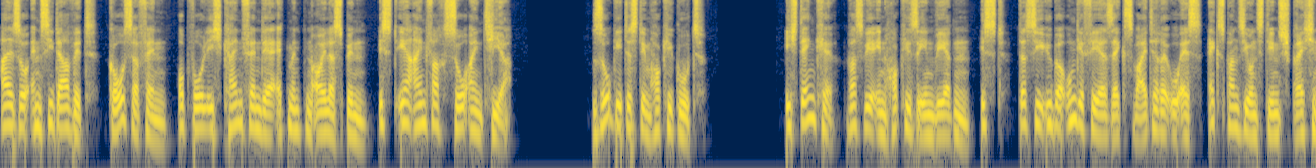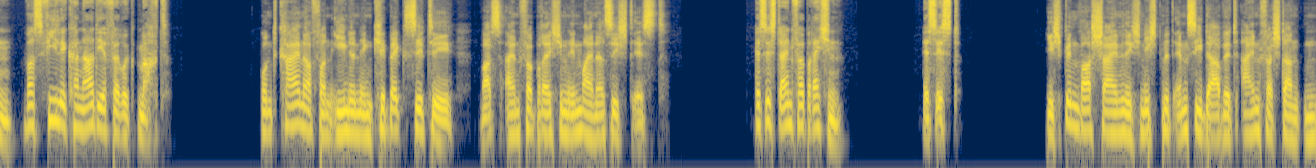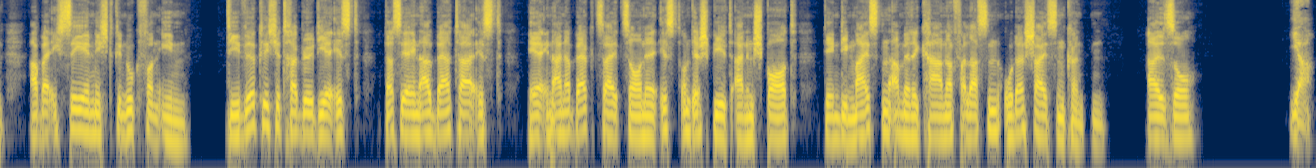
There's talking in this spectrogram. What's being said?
Also MC David, großer Fan, obwohl ich kein Fan der Edmonton Oilers bin, ist er einfach so ein Tier. So geht es dem Hockey gut. Ich denke, was wir in Hockey sehen werden, ist, dass sie über ungefähr sechs weitere US-Expansionsteams sprechen, was viele Kanadier verrückt macht. Und keiner von ihnen in Quebec City, was ein Verbrechen in meiner Sicht ist. Es ist ein Verbrechen. Es ist. Ich bin wahrscheinlich nicht mit MC David einverstanden, aber ich sehe nicht genug von ihm. Die wirkliche Tragödie ist, dass er in Alberta ist, er in einer Bergzeitzone ist und er spielt einen Sport, den die meisten Amerikaner verlassen oder scheißen könnten. Also. Ja.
